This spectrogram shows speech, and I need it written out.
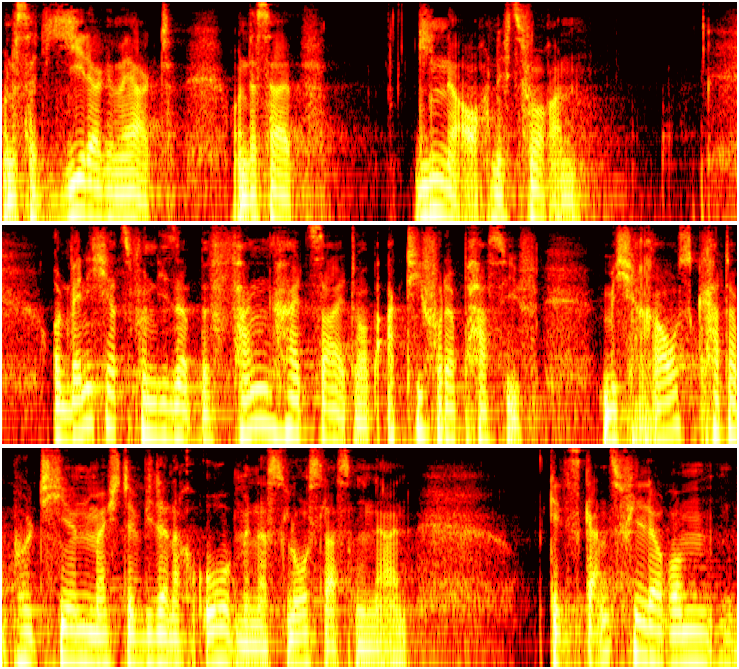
Und das hat jeder gemerkt. Und deshalb ging da auch nichts voran. Und wenn ich jetzt von dieser Befangenheitsseite, ob aktiv oder passiv, mich rauskatapultieren möchte, wieder nach oben in das Loslassen hinein, geht es ganz viel darum,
